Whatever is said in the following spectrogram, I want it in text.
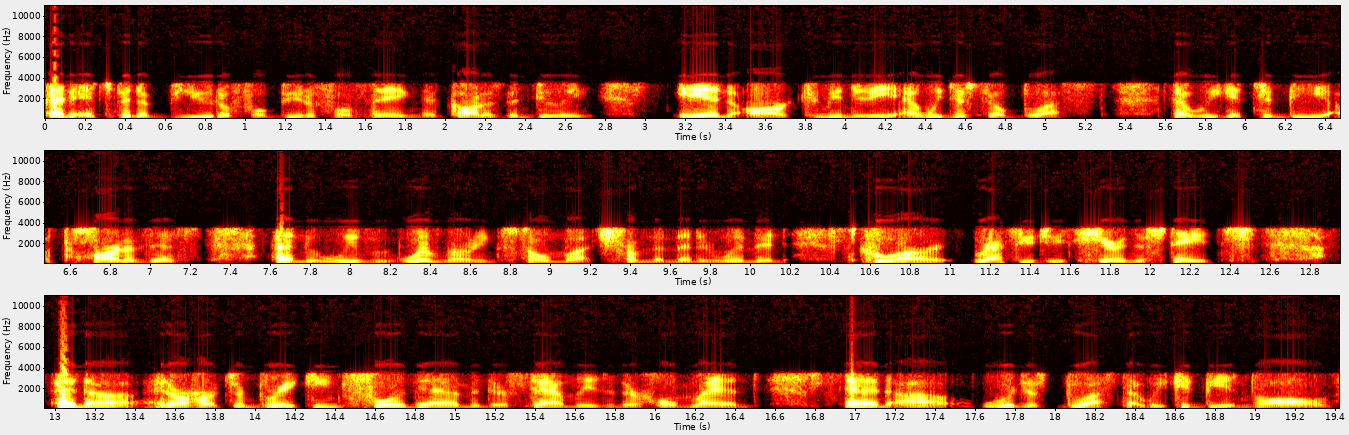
And it's been a beautiful, beautiful thing that God has been doing in our community, and we just feel blessed that we get to be a part of this. And we we're learning so much from the men and women who are refugees here in the states, and uh, and our hearts are breaking for them and their families and their homeland. And uh, we're just blessed that we could be involved.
